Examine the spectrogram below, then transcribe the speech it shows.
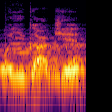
What you got, kid?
